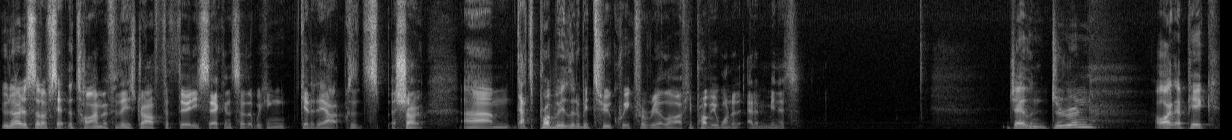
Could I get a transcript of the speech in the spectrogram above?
You'll notice that I've set the timer for these drafts for 30 seconds so that we can get it out because it's a show. Um, that's probably a little bit too quick for real life. You probably want it at a minute. Jalen Duren, I like that pick.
